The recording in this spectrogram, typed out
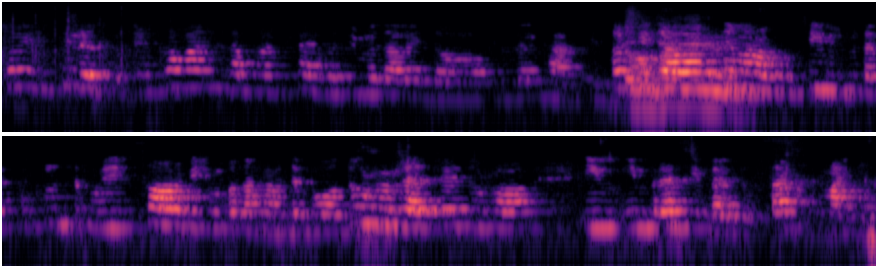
to jest tyle podziękowań, zapraszam, przechodzimy dalej do prezentacji. Co się działo w tym roku? Chcielibyśmy tak pokrótce powiedzieć, co robiliśmy, bo naprawdę było dużo rzeczy, dużo im, imprez i eventów, tak? Majku.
